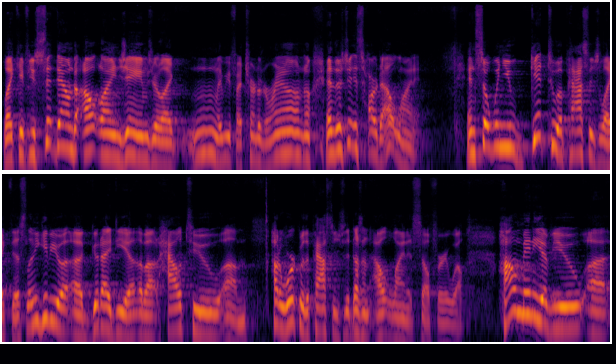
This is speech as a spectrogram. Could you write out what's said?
Like if you sit down to outline James, you're like, mm, maybe if I turn it around. No. And just, it's hard to outline it. And so when you get to a passage like this, let me give you a, a good idea about how to, um, how to work with a passage that doesn't outline itself very well. How many of you, uh,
